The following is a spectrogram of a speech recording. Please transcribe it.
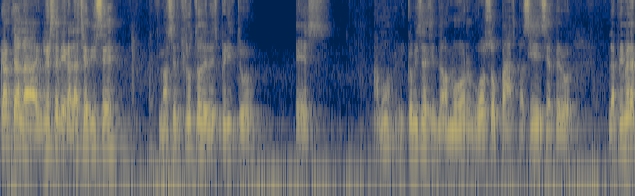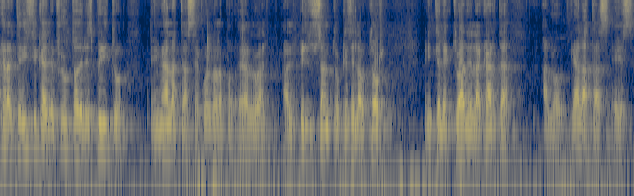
carta a la iglesia de Galacia dice, mas el fruto del Espíritu es amor. Y comienza diciendo amor, gozo, paz, paciencia, pero la primera característica del fruto del Espíritu en Gálatas, de acuerdo al, Espíritu Santo, que es el autor intelectual de la carta a los Gálatas, es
